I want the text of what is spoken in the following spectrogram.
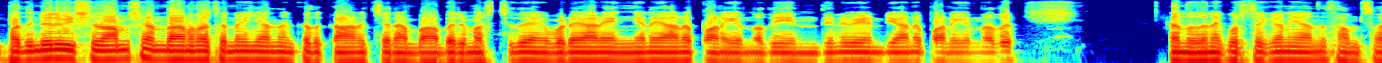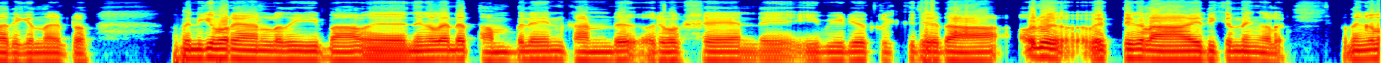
അപ്പം അതിന്റെ ഒരു വിശദാംശം എന്താണെന്ന് വെച്ചിട്ടുണ്ടെങ്കിൽ ഞാൻ നിങ്ങൾക്കത് കാണിച്ചു തരാം. ബാബരി മസ്ജിദ് എവിടെയാണ് എങ്ങനെയാണ് പണിയുന്നത് എന്തിനു വേണ്ടിയാണ് പണിയുന്നത് എന്നതിനെക്കുറിച്ചൊക്കെയാണ് ഞാൻ സംസാരിക്കുന്നത് കേട്ടോ. അപ്പം എനിക്ക് പറയാനുള്ളത് ഈ നിങ്ങൾ എന്റെ തമ്പലൈൻ കണ്ട് ഒരുപക്ഷെ എന്റെ ഈ വീഡിയോ ക്ലിക്ക് ചെയ്ത ആ ഒരു വ്യക്തികളായിരിക്കും നിങ്ങൾ. അപ്പം നിങ്ങൾ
